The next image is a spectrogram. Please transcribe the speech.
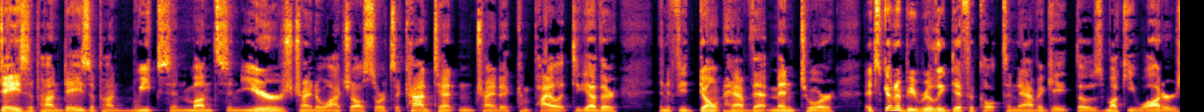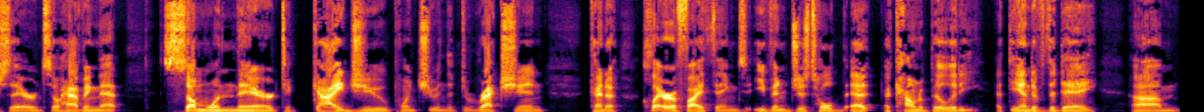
days upon days upon weeks and months and years trying to watch all sorts of content and trying to compile it together. And if you don't have that mentor, it's going to be really difficult to navigate those mucky waters there. And so having that someone there to guide you, point you in the direction, kind of clarify things, even just hold that accountability at the end of the day um,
